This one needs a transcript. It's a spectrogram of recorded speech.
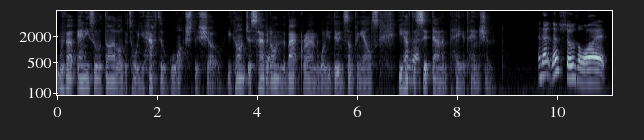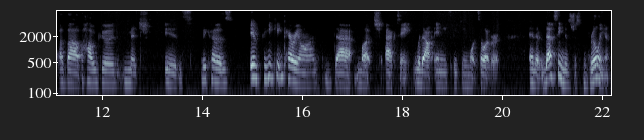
without any sort of dialogue at all. You have to watch the show. You can't just have it on in the background while you're doing something else. You have to sit down and pay attention. And that, that shows a lot about how good Mitch is because if he can carry on that much acting without any speaking whatsoever, and that scene is just brilliant.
